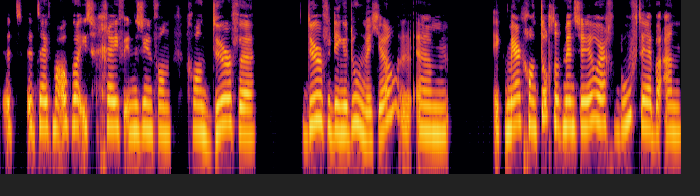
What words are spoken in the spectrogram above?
het, het heeft me ook wel iets gegeven in de zin van gewoon durven, durven dingen doen, weet je wel. Um, ik merk gewoon toch dat mensen heel erg behoefte hebben aan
